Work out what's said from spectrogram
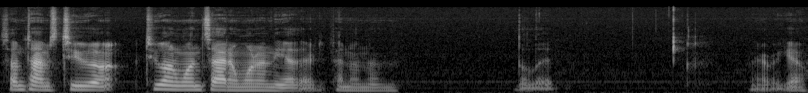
sometimes two, uh, two on one side and one on the other, depending on the lid. There we go.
